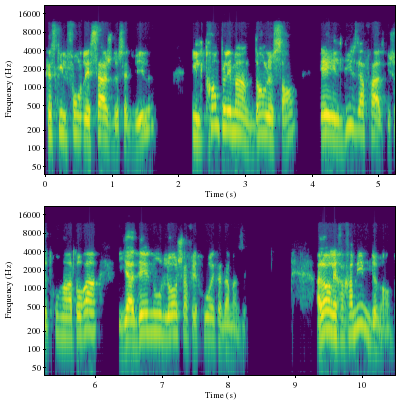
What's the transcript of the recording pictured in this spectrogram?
qu'est-ce qu'ils font les sages de cette ville? Ils trempent les mains dans le sang et ils disent la phrase qui se trouve dans la Torah Yadenu lo et Alors les Chachamim demandent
